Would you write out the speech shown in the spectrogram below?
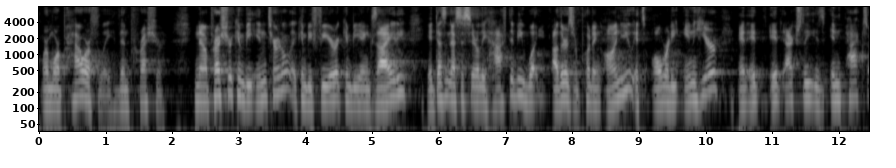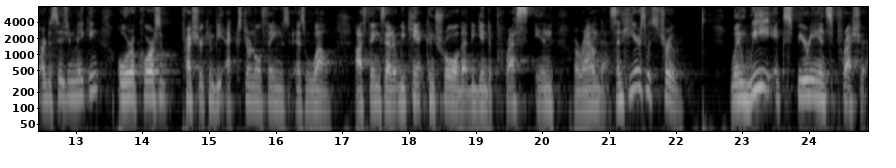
or more powerfully than pressure. Now, pressure can be internal, it can be fear, it can be anxiety. It doesn't necessarily have to be what others are putting on you. It's already in here, and it, it actually is, impacts our decision making. Or, of course, pressure can be external things as well uh, things that we can't control that begin to press in around us. And here's what's true when we experience pressure,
